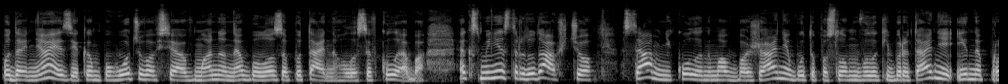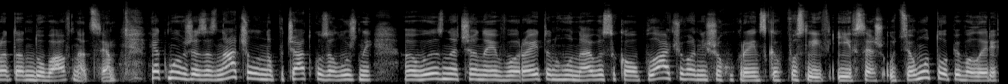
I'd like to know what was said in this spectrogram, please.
подання, із яким погоджувався. В мене не було запитань, наголосив Кулеба. Екс-міністр додав, що сам ніколи не мав бажання бути послом у Великій Британії і не претендував на це. Як ми вже зазначили, на початку залужний е, визначений в рейтингу найвисокооплачуваніших українських послів. І все ж у цьому топі Валерій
